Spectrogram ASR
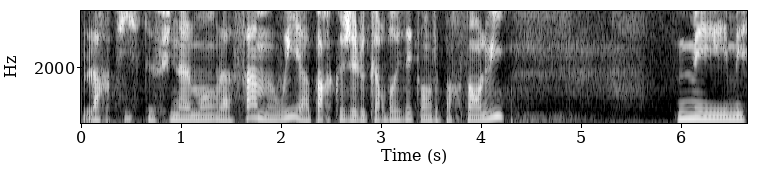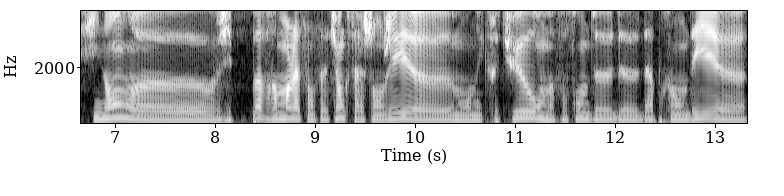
l'artiste finalement, la femme. Oui, à part que j'ai le cœur brisé quand je pars sans lui. Mais, mais sinon, euh, j'ai pas vraiment la sensation que ça a changé mon écriture ou ma façon d'appréhender de,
